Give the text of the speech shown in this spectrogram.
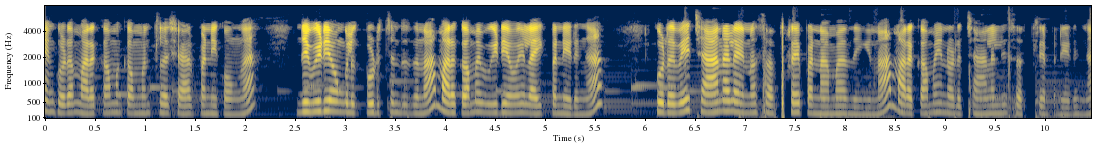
என் கூட மறக்காமல் கமெண்ட்ஸில் ஷேர் பண்ணிக்கோங்க. இந்த வீடியோ உங்களுக்கு பிடிச்சிருந்ததுன்னா மறக்காமல் வீடியோவை லைக் பண்ணிவிடுங்க கூடவே சேனலை இன்னும் சப்ஸ்கிரைப் பண்ணாமல் இருந்தீங்கன்னா மறக்காமல் என்னோடய சேனலையும் சப்ஸ்கிரைப் பண்ணிவிடுங்க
